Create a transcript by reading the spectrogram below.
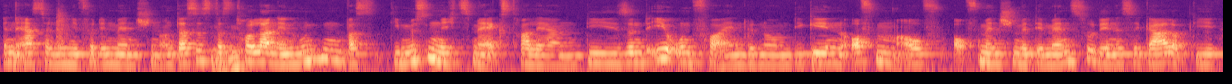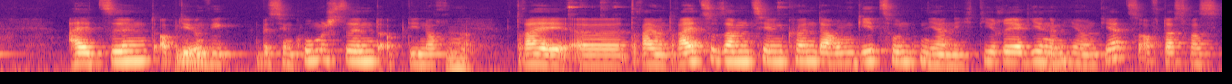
in erster Linie für den Menschen. Und das ist das mhm. Tolle an den Hunden, was, die müssen nichts mehr extra lernen. Die sind eh unvoreingenommen. Die gehen offen auf, auf Menschen mit Demenz zu. Denen ist egal, ob die alt sind, ob die mhm. irgendwie ein bisschen komisch sind, ob die noch ja. drei, äh, drei und drei zusammenzählen können. Darum geht es Hunden ja nicht. Die reagieren im Hier und Jetzt auf das, was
